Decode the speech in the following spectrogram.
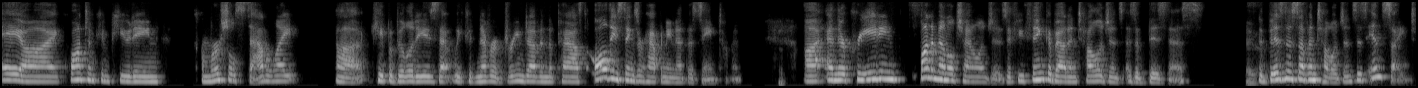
AI, quantum computing, commercial satellite uh, capabilities that we could never have dreamed of in the past. All these things are happening at the same time. Uh, and they're creating fundamental challenges. If you think about intelligence as a business, yeah. the business of intelligence is insight.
